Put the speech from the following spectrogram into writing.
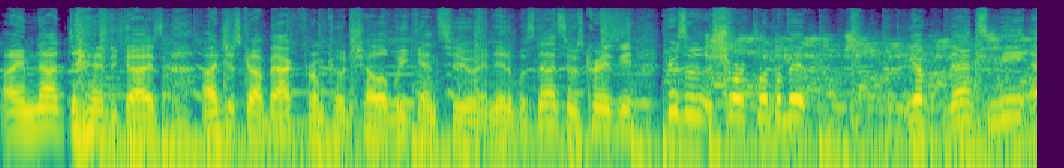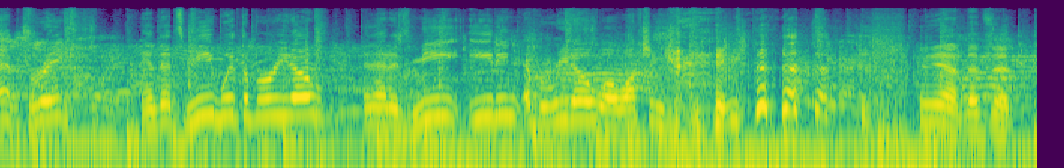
I am not dead, guys. I just got back from Coachella weekend too, and it was nuts. It was crazy. Here's a short clip of it. Yep, that's me at Drake, and that's me with a burrito, and that is me eating a burrito while watching Drake. yeah, that's it.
